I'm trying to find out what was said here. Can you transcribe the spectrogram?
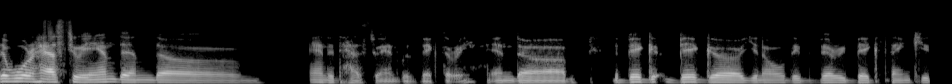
The war has to end, and uh, and it has to end with victory. And uh, the big, big, uh, you know, the very big thank you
